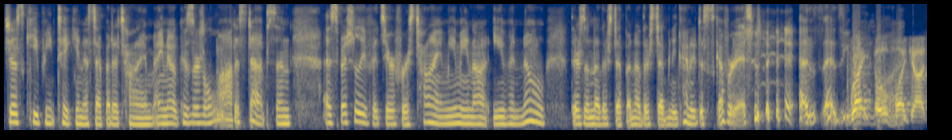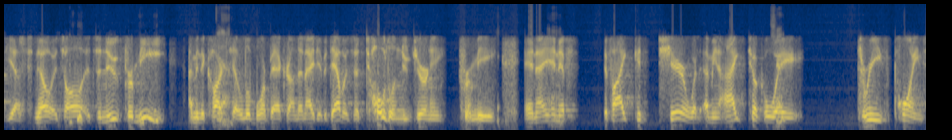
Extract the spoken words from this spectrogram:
just keeping taking a step at a time. I know because there's a lot of steps, and especially if it's your first time, you may not even know there's another step, another step, and you kind of discover it as as you go. right. oh on. my God, yes. No, it's all it's a new for me. I mean, the Clarks yeah. had a little more background than I did, but that was a total new journey for me. And I and if if I could share what I mean, I took away three points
